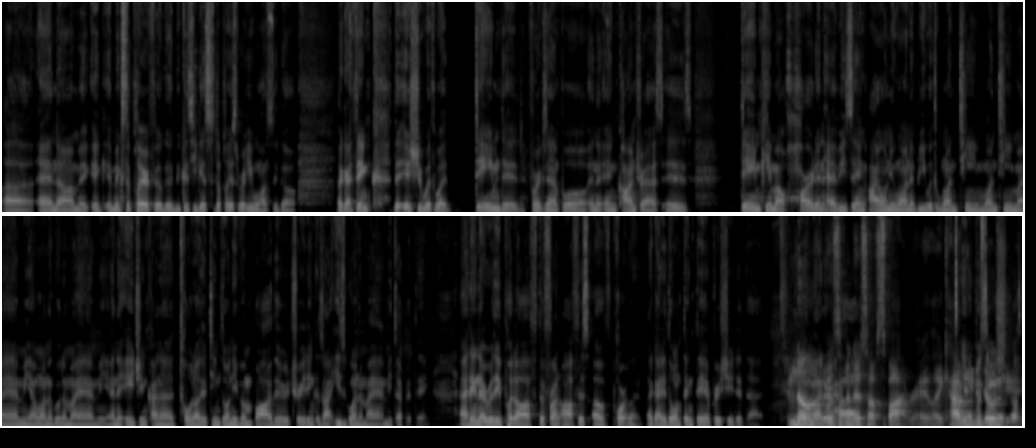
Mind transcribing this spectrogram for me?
uh, and um, it, it makes the player feel good because he gets to the place where he wants to go. Like I think the issue with what Dame did, for example, in in contrast, is Dame came out hard and heavy saying, I only want to be with one team, one team, Miami. I want to go to Miami. And the agent kind of told other teams, don't even bother trading because he's going to Miami type of thing. And I think that really put off the front office of Portland. Like, I don't think they appreciated that. No, no it puts how, them in a tough spot, right? Like, how do yeah, you negotiate?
